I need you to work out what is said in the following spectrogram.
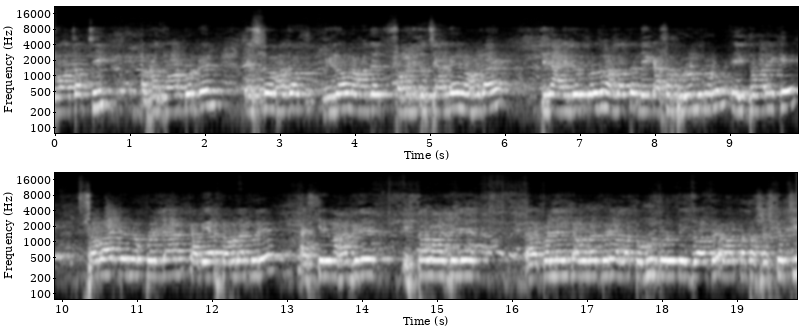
দোয়া চাচ্ছি। আপনারা দোয়া করবেন। এসলো ভাজন মিলন আমাদের সম্মানিত চেয়ারম্যান মহোদয় তিনি আয়োজন করেছেন, আল্লাহ তো নেক আশা পূরণ করুন। এই দোয়া রেখে সবার জন্য কল্যাণ কামিয়াব কামনা করে আজকের মাহফিলের, ইফতার মাহফিলের কল্যাণ কামনা করে আল্লাহ কবুল করুক। এই দোয়া করে আমার কথা শেষ করছি।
